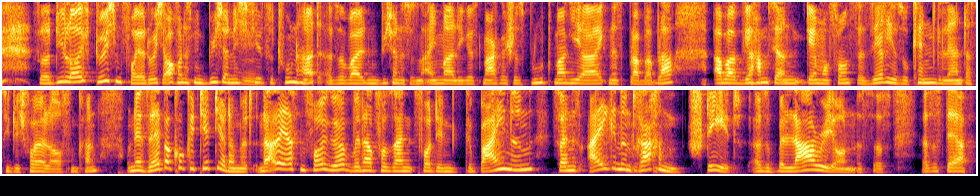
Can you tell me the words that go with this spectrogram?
so, die läuft durch ein Feuer durch, auch wenn es mit Büchern nicht mhm. viel zu tun hat. Also, weil in Büchern ist es ein einmaliges magisches Blutmagie-Ereignis, bla bla bla. Aber wir haben es ja in Game of Thrones der Serie so kennengelernt, dass sie durch Feuer laufen kann. Und er selber kokettiert ja damit. In der allerersten Folge, wenn er vor seinen, vor den Gebeinen seines eigenen Drachen steht, also Belarion ist das. Das ist der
